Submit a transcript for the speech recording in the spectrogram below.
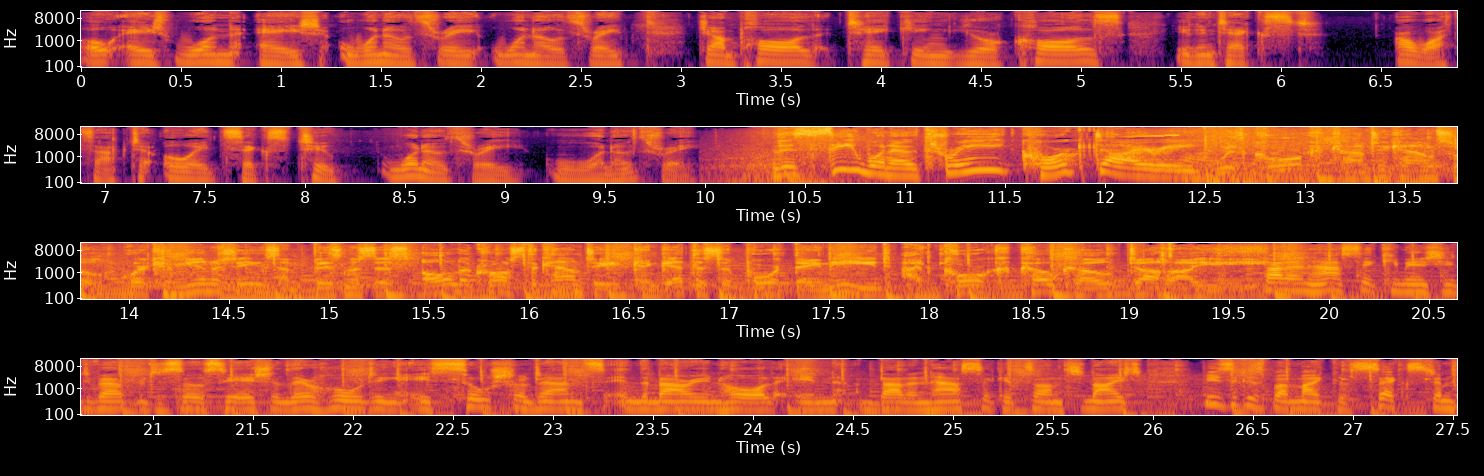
0818 103 103. John Paul taking your calls. You can text or WhatsApp to 0862 103 103. The C103 Cork Diary. With Cork County Council, where communities and businesses all across the county can get the support they need at corkcoco.ie. Ballinhassig Community Development Association, they're holding a social dance in the Marion Hall in Ballinhassig. It's on tonight. Music is by Michael Sexton.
